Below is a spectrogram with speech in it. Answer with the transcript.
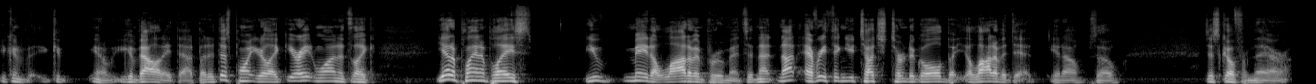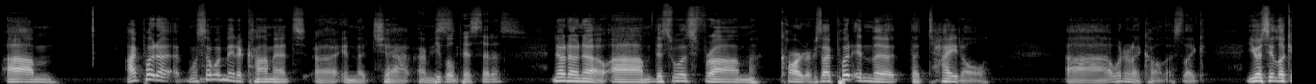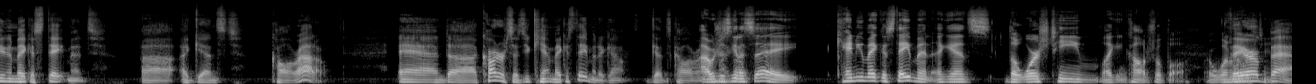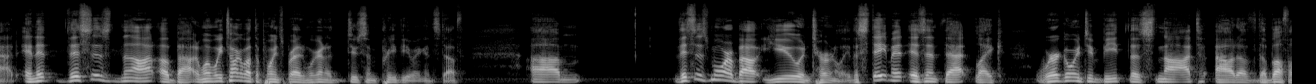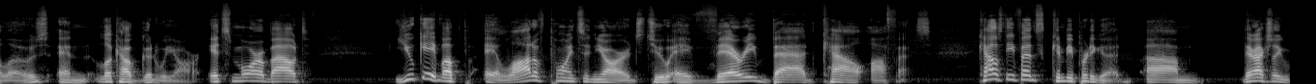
you can you can you know, you can validate that. But at this point you're like you're 8 and 1, it's like you had a plan in place. You've made a lot of improvements and not not everything you touched turned to gold, but a lot of it did, you know. So just go from there. Um I put a well, someone made a comment uh, in the chat. Let Are people see. pissed at us? No, no, no. Um, this was from Carter because I put in the the title. Uh, what did I call this? Like USA looking to make a statement uh, against Colorado, and uh, Carter says you can't make a statement against against Colorado. I was just Like, gonna say, can you make a statement against the worst team like in college football or one they are worst teams? bad, and it this is not about. And when we talk about the point spread, and we're going to do some previewing and stuff. Um, this is more about you internally. The statement isn't that like we're going to beat the snot out of the Buffaloes and look how good we are. It's more about you gave up a lot of points and yards to a very bad Cal offense. Cal's defense can be pretty good. Um, they're actually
